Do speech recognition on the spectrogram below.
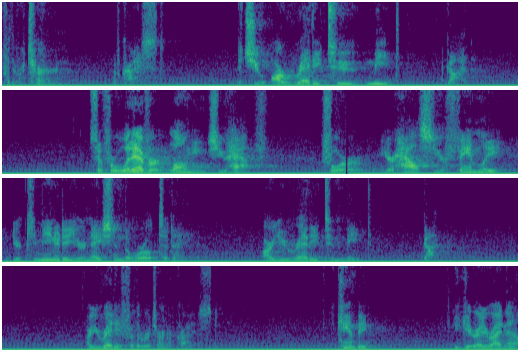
for the return of Christ. That you are ready to meet God. So, for whatever longings you have for your house, your family, your community, your nation, the world today? Are you ready to meet God? Are you ready for the return of Christ? You can be. You get ready right now.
